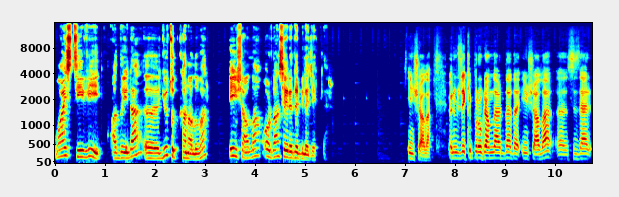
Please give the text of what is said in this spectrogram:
Wise TV adıyla YouTube kanalı var. İnşallah oradan seyredebilecekler. İnşallah. Önümüzdeki programlarda da inşallah e, sizler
